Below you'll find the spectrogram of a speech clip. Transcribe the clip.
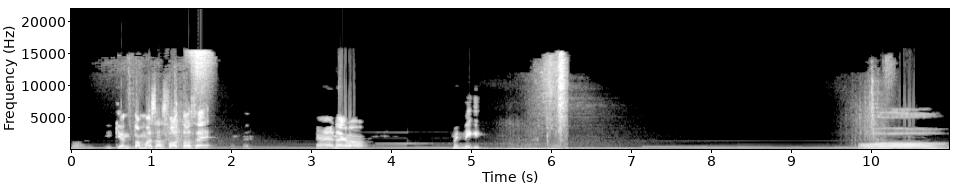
Oh, ¿Y quién toma esas fotos, eh? eh, negro. Me Nicky. Oh.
